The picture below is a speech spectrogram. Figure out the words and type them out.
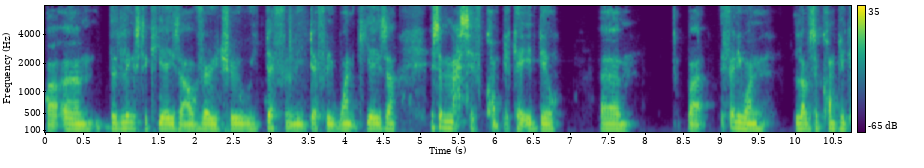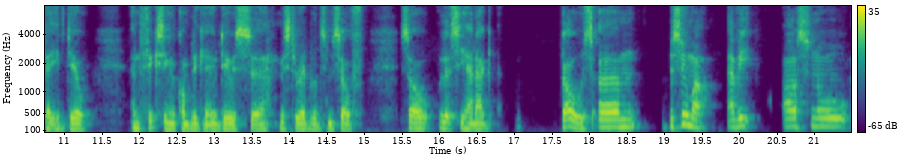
But um, the links to Chiesa are very true. We definitely, definitely want Chiesa. It's a massive, complicated deal. Um, but if anyone loves a complicated deal and fixing a complicated deal is uh, Mr. Edwards himself. So let's see how that goes. Um, Bissouma, Avy, Arsenal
